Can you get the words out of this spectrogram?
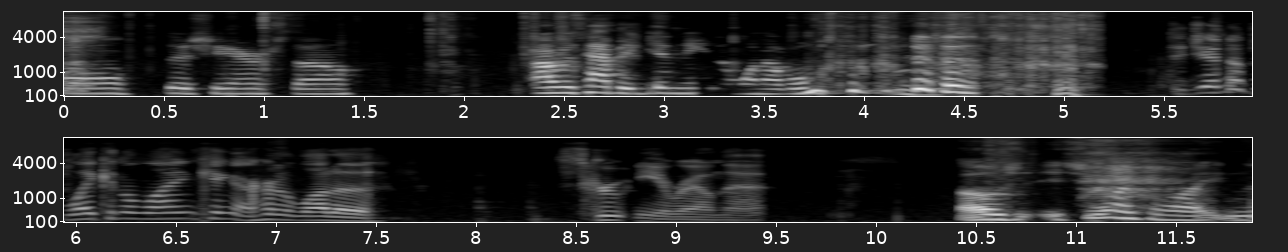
all this year. So I was happy getting either one of them. Did you end up liking The Lion King? I heard a lot of scrutiny around that. Oh, she, she liked the light. and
